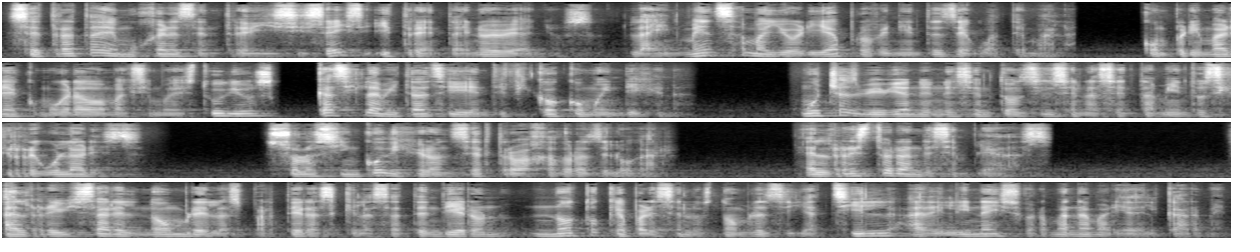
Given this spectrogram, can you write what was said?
Se trata de mujeres de entre 16 y 39 años, la inmensa mayoría provenientes de Guatemala. Con primaria como grado máximo de estudios, casi la mitad se identificó como indígena. Muchas vivían en ese entonces en asentamientos irregulares. Solo cinco dijeron ser trabajadoras del hogar. El resto eran desempleadas. Al revisar el nombre de las parteras que las atendieron, noto que aparecen los nombres de Yatzil, Adelina y su hermana María del Carmen.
